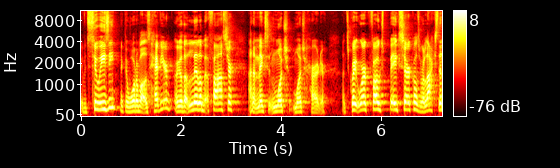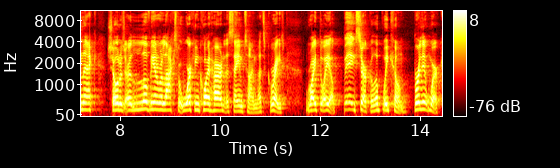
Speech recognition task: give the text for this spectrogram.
If it's too easy, make the water bottles heavier or go that little bit faster and it makes it much, much harder. That's great work, folks. Big circles, relax the neck. Shoulders are lovely and relaxed, but working quite hard at the same time. That's great. Right the way up. Big circle, up we come. Brilliant work.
